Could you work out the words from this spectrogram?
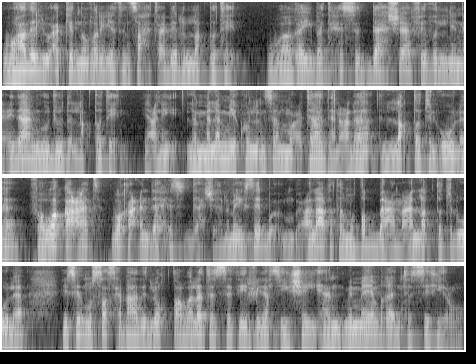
وهذا اللي يؤكد نظرية إن صح تعبير اللقطتين. وغيبة حس الدهشة في ظل انعدام وجود اللقطتين. يعني لما لم يكن الإنسان معتادا على اللقطة الأولى فوقعت وقع عنده حس الدهشة. لما يصير علاقته مطبعة مع اللقطة الأولى يصير مستصحب هذه اللقطة ولا تستثير في نفسه شيئا مما ينبغي أن تستثيره.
